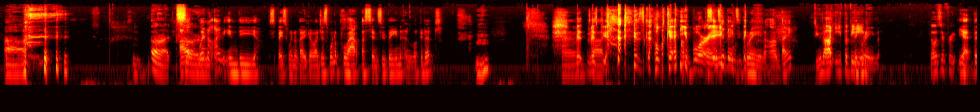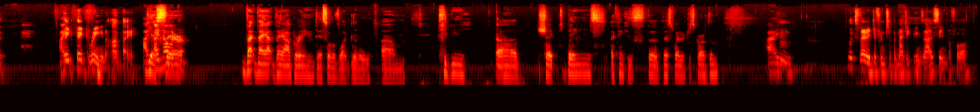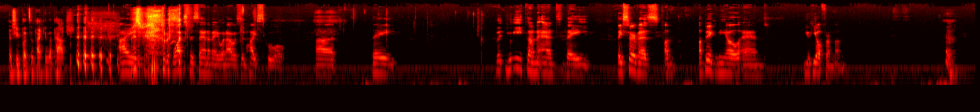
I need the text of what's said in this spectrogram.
uh, all right. So Uh, when I'm in the space Winnebago, I just want to pull out a senzu bean and look at it. Mhm. And, Miss uh, is gonna look at you, um, Warren. senzu beans are green, aren't they? do not eat the They're bean, green. those are for Yeah, but they, I they're green, aren't they? I, Yes, I know they're- that they are they are green. They're sort of like little um, kidney uh, shaped beans. I think is the best way to describe them. I Hmm. Looks very different to the magic beans I've seen before. And she puts it back in the pouch. I watched this anime when I was in high school. Uh, they, but you eat them and they, they serve as a, a big meal and you heal from them.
